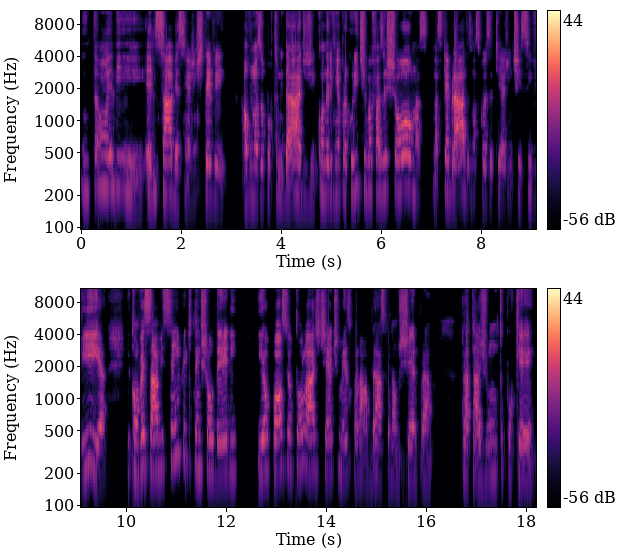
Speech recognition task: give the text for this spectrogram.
Então ele ele sabe assim, a gente teve algumas oportunidades de quando ele vinha para Curitiba fazer show nas, nas quebradas, nas coisas que a gente se via e conversava e sempre que tem show dele e eu posso, eu tô lá de chat mesmo para dar um abraço, para dar um cheiro, para para estar junto, porque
